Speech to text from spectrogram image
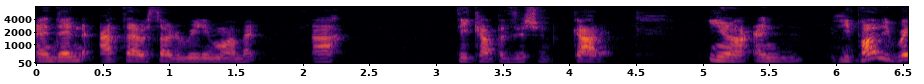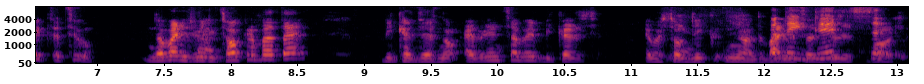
and then after I started reading more, I'm like, ah, decomposition, got it. You know, and he probably raped her too. Nobody's really Right. talking about that because there's no evidence of it because it was so, Yeah. dec- you know, the But they was so did say,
